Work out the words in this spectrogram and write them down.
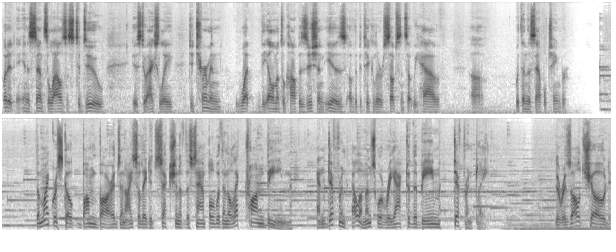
What it, in a sense, allows us to do is to actually determine what the elemental composition is of the particular substance that we have uh, within the sample chamber. The microscope bombards an isolated section of the sample with an electron beam, and different elements will react to the beam differently. The results showed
